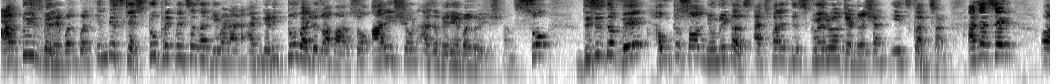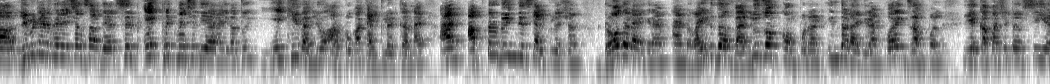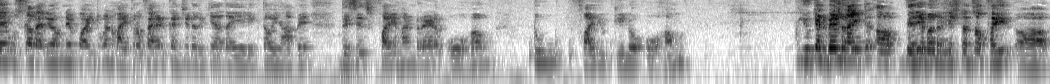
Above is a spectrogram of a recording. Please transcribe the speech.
R2 is variable but in this case two frequencies are given and I am getting two values of R. So R is shown as a variable resistance. So this is the way how to solve numericals as far as this square wave generation is concerned. As I said limited variation are there सिर्फ़ एक frequency दिया रहेगा तो एक ही value R2 का calculate करना है। And after doing this calculation draw the diagram and write the values of component in the diagram for example ये कैपेसिटर C है उसका वैल्यू हमने 0.1 माइक्रोफैरेड कंसिडर किया था ये लिखता हूँ यहाँ पे। This is 500 ohm to 5 kilo ohm well write a variable resistance of 5 uh,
